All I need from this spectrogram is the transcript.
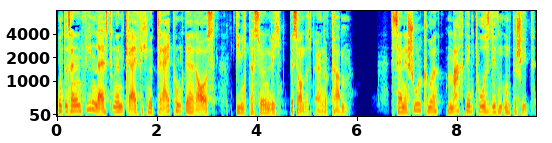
Unter seinen vielen Leistungen greife ich nur drei Punkte heraus, die mich persönlich besonders beeindruckt haben. Seine Schultour macht den positiven Unterschied,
